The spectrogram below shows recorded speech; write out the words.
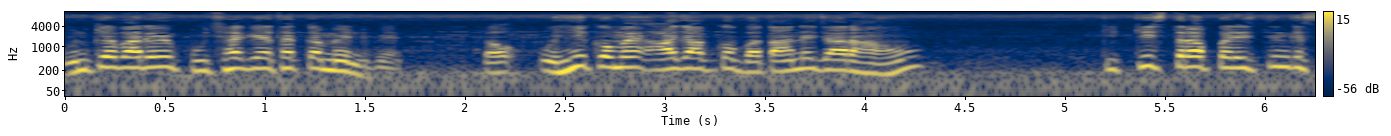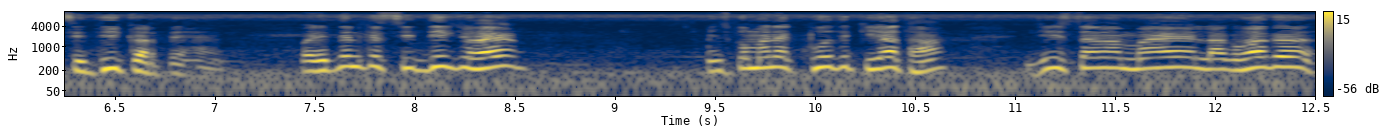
उनके बारे में पूछा गया था कमेंट में। तो उन्हीं को मैं आज आपको बताने जा रहा हूँ कि किस तरह परितिन की सिद्धि करते हैं। परितिन की सिद्धि जो है, इसको मैंने खुद किया था। जिस समय मैं लगभग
